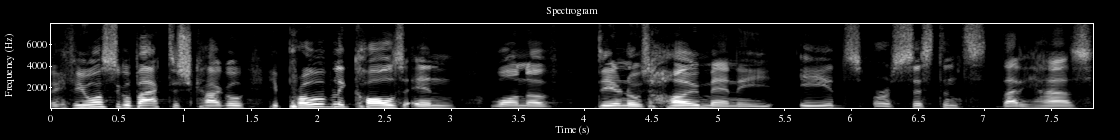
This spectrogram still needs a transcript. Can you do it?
Like if he wants to go back to Chicago, he probably calls in one of dear knows how many aides or assistants that he has.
